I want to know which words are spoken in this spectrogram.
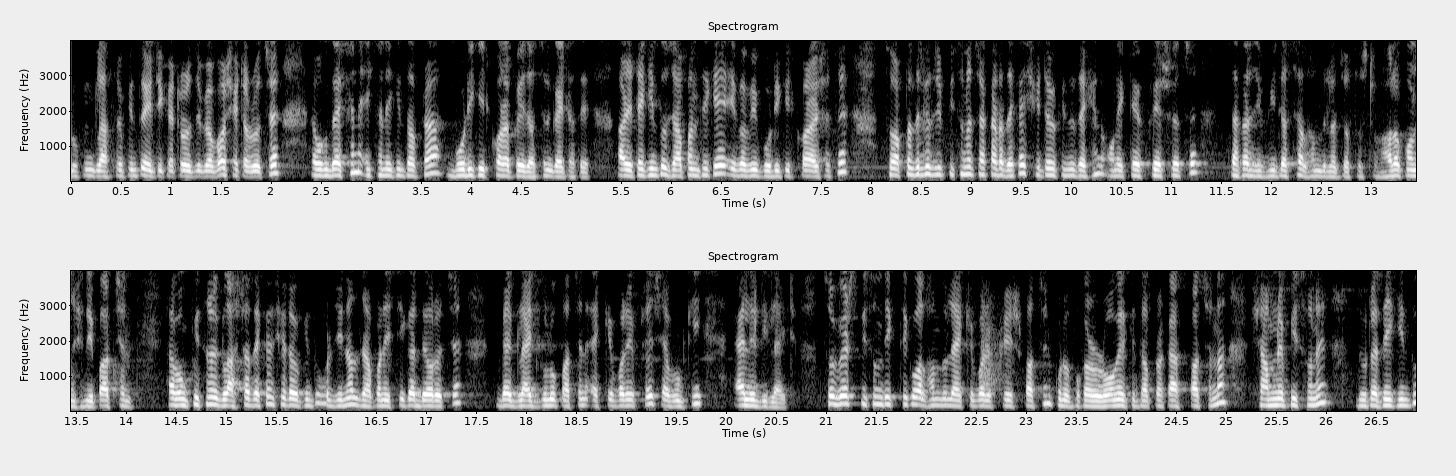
লুকিং গ্লাসেও কিন্তু ইন্ডিকেটরের যে ব্যবহার সেটা রয়েছে এবং দেখেন এখানে কিন্তু আপনারা বডি কিট করা পেয়ে যাচ্ছেন গাড়িটাতে আর এটা কিন্তু জাপান থেকে এভাবেই বডি কিট করা এসেছে। সো আপনাদেরকে যে পিছনের চাকাটা দেখায় সেটাও কিন্তু দেখেন অনেকটাই ফ্রেশ হয়েছে। চাকার যে বিট আছে, আলহামদুলিল্লাহ যথেষ্ট ভালো কন্ডিশনই পাচ্ছেন। এবং পিছনের গ্লাসটা দেখেন সেটাও কিন্তু অরিজিনাল জাপানি স্টিকার দেওয়া রয়েছে। ব্যাক লাইটগুলো পাচ্ছেন একেবারে ফ্রেশ এবং কি এলইডি লাইট সো বেশ পিছন দিক থেকেও আলহামদুলিল্লাহ একেবারে ফ্রেশ পাচ্ছেন। কোনো প্রকার রঙের কিন্তু আপনার কাজ পাচ্ছেন না। সামনে, পিছনে দুটাতেই কিন্তু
